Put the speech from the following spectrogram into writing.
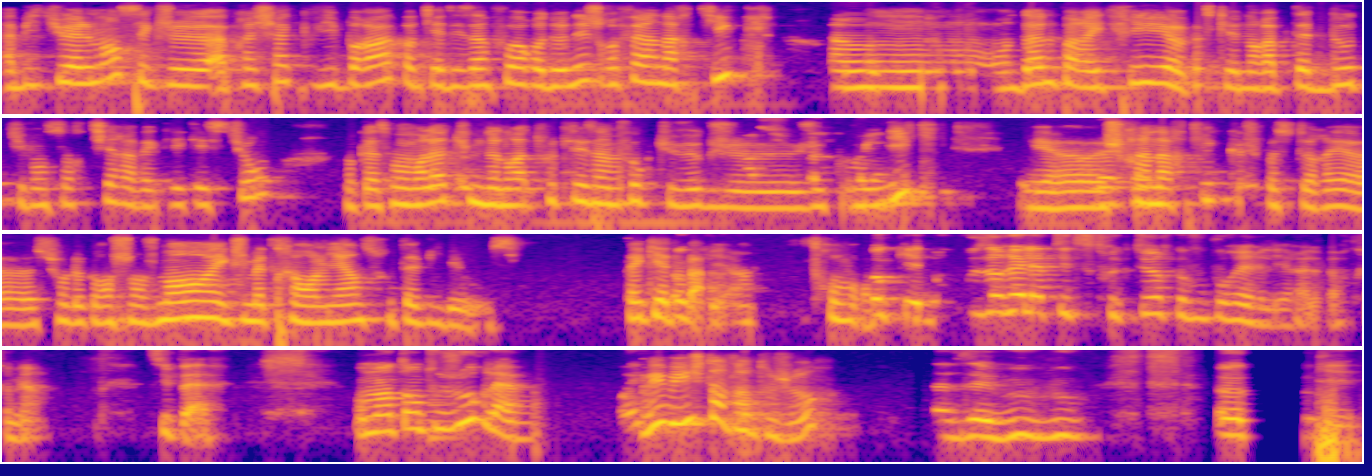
habituellement, c'est que je, après chaque vibra, quand il y a des infos à redonner, je refais un article on, donne par écrit, euh, parce qu'il y en aura peut-être d'autres qui vont sortir avec les questions. Donc à ce moment-là, tu me donneras toutes les infos que tu veux que je, ah, communique. Et euh, je ferai un article que je posterai euh, sur le grand changement et que je mettrai en lien sous ta vidéo aussi. T'inquiète pas. Hein, ok, donc vous aurez la petite structure que vous pourrez relire alors. Très bien. Super. On m'entend toujours là? Oui, oui, je t'entends toujours. Ça faisait Ok.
